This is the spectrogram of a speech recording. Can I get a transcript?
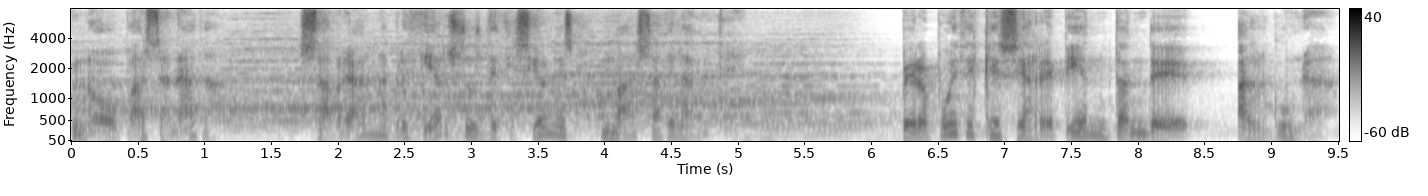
No pasa nada. Sabrán apreciar sus decisiones más adelante. Pero puede que se arrepientan de alguna.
